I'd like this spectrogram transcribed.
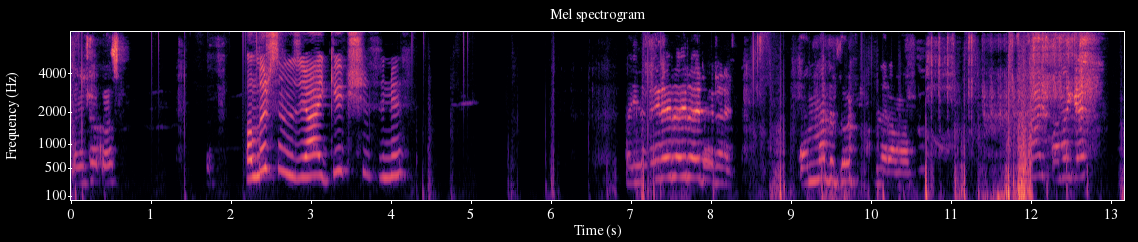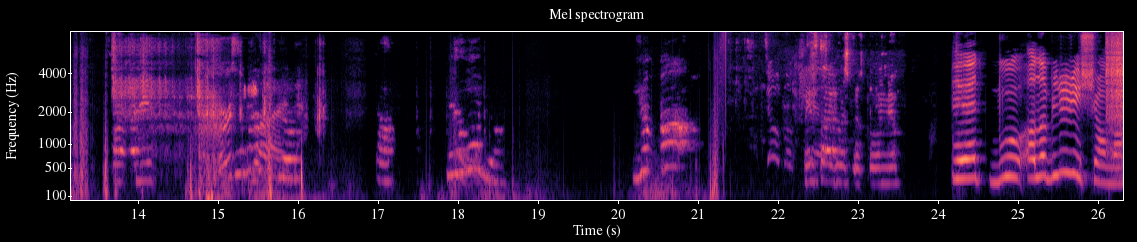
Canım çok az. Alırsınız ya iki kişisiniz. Hayır hayır hayır hayır hayır hayır. Onlar da 4 kişiler ama. Salih bana gel. Salih. First blood. Ne oluyor? Ya. Neyse arkadaşlar sorun yok. Evet bu alabilir inşallah.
